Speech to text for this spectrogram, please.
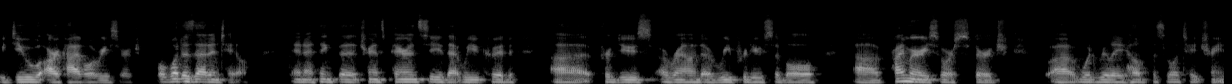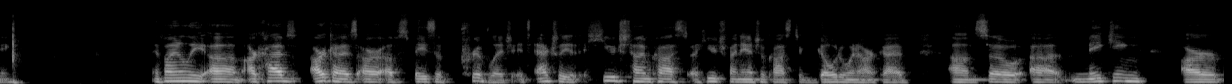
we do archival research. Well, what does that entail? And I think the transparency that we could uh, produce around a reproducible uh, primary source search uh, would really help facilitate training. And finally, um, archives, archives are a space of privilege. It's actually a huge time cost, a huge financial cost to go to an archive. Um, so uh, making our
